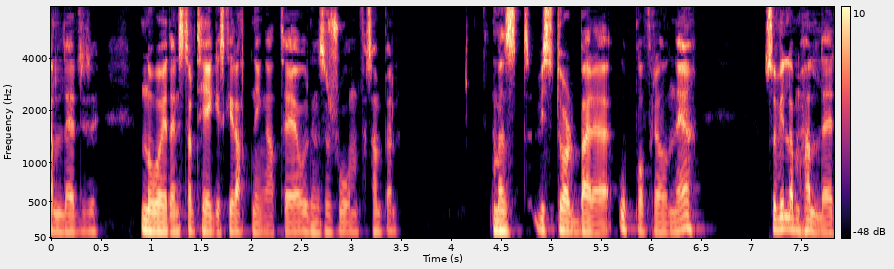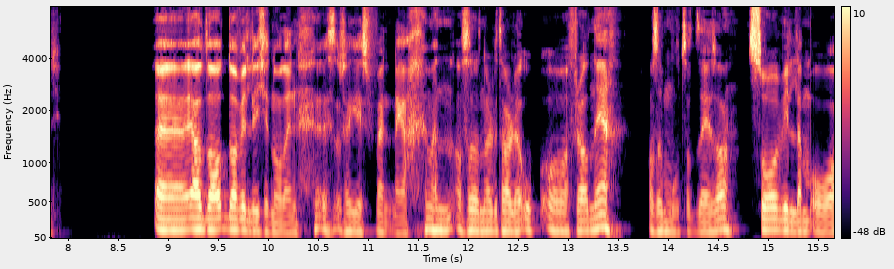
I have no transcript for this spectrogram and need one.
eller noe i den strategiske retninga til organisasjonen, f.eks. Mens hvis du tar det bare oppover og ned, så vil de heller Eh, ja, da, da vil det ikke nå den strategiske forventninga. Men altså, når du tar det opp og fra og ned, altså motsatt av det jeg sa, så vil de òg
